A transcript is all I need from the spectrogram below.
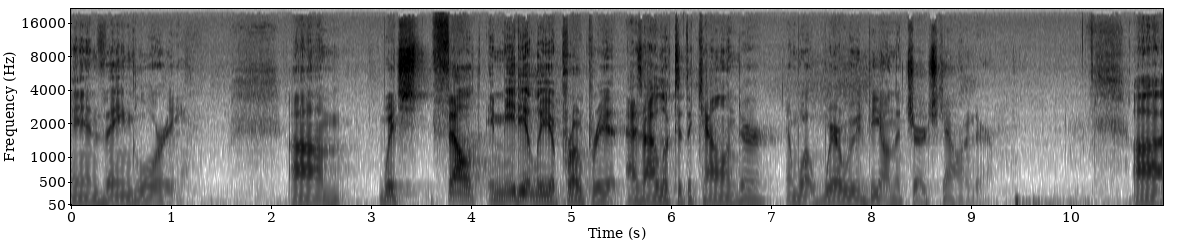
and vainglory, um, which felt immediately appropriate as I looked at the calendar and what, where we would be on the church calendar. Uh,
